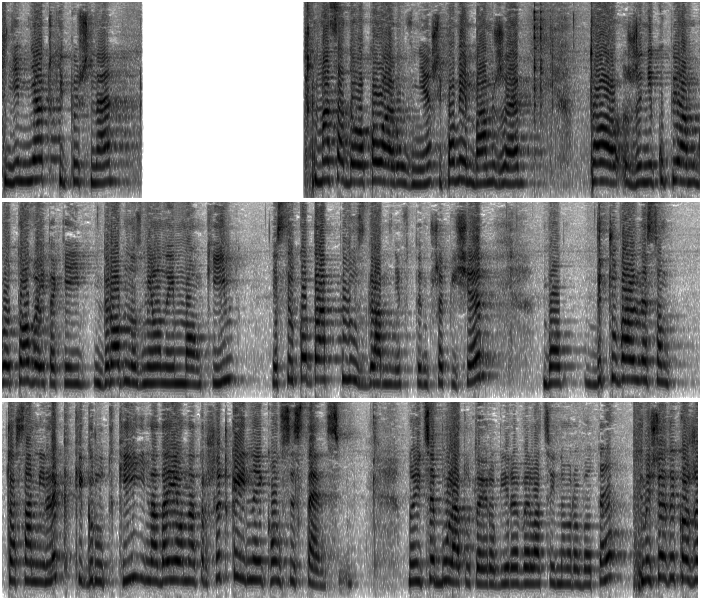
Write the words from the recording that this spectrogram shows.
Ziemniaczki pyszne. Masa dookoła również. I powiem Wam, że to, że nie kupiłam gotowej takiej drobno zmielonej mąki, jest tylko na plus dla mnie w tym przepisie, bo wyczuwalne są czasami lekkie grudki i nadaje ona troszeczkę innej konsystencji. No i cebula tutaj robi rewelacyjną robotę. Myślę tylko, że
